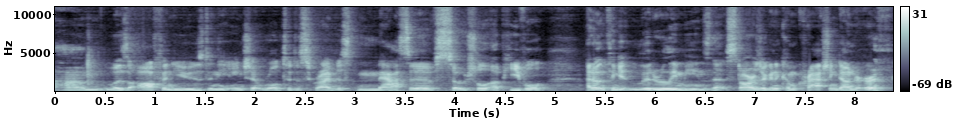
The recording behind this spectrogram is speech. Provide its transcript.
um, was often used in the ancient world to describe just massive social upheaval I don't think it literally means that stars are going to come crashing down to Earth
